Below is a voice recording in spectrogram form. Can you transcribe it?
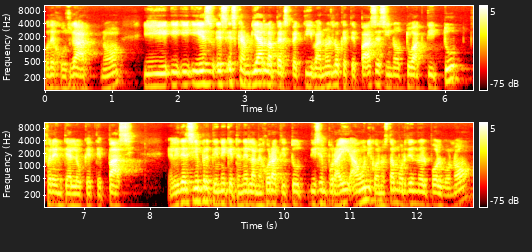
o de juzgar, ¿no? Y, es, cambiar la perspectiva, no es lo que te pase, sino tu actitud frente a lo que te pase. El líder siempre tiene que tener la mejor actitud, dicen por ahí, aún y cuando está mordiendo el polvo, ¿no?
